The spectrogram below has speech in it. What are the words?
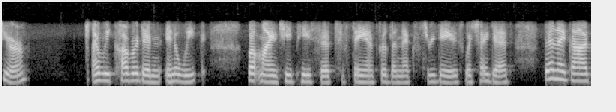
year. I recovered in, in a week, but my GP said to stay in for the next three days, which I did. Then I got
